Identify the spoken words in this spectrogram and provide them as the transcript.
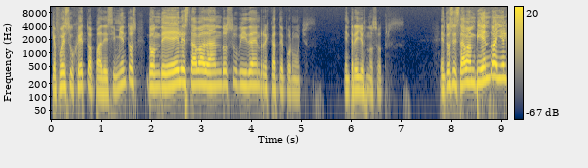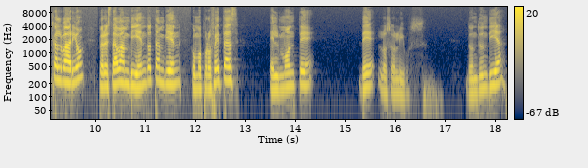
que fue sujeto a padecimientos, donde Él estaba dando su vida en rescate por muchos, entre ellos nosotros. Entonces estaban viendo ahí el Calvario, pero estaban viendo también como profetas el monte de los olivos, donde un día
